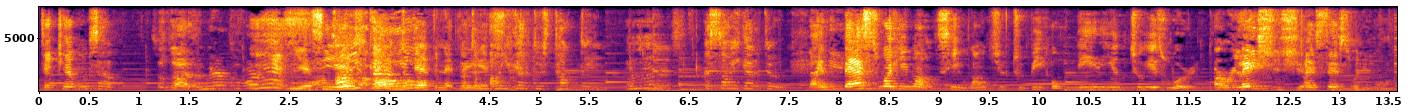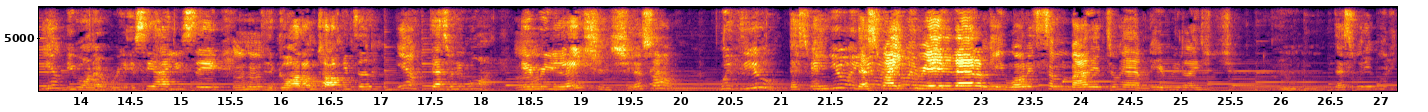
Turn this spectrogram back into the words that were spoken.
Take care of himself. So God's a miracle worker. Yes. Yes, he All is. you gotta he do- definitely is. All you gotta do is talk to him. Mhm. That's all you gotta do. Like and you- that's what he wants. He wants you to be obedient to his word. A relationship. That's. That's what he wants. Yeah. He want a re- see how you say Mhm. the God I'm talking to. Yeah. That's what he wants. A Mhm. relationship. That's all. with you. That's and why, you. And that's you, why and he created me. Adam. He wanted somebody to have a relationship. Mm-hmm. That's what he wanted.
